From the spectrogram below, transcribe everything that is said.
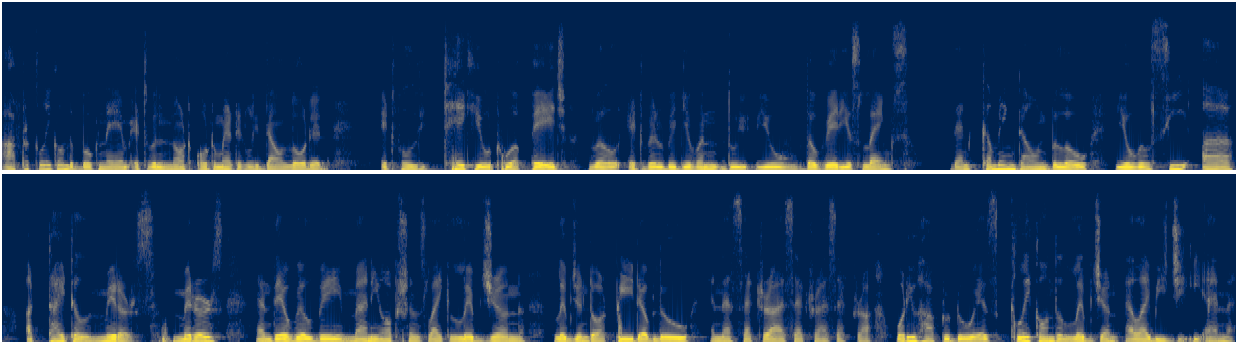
after click on the book name it will not automatically download it. It will take you to a page where it will be given to you the various links then coming down below you will see a a title mirrors. Mirrors and there will be many options like libgen libgen.pw and etc etc etc what you have to do is click on the libgen l-i-b-g-e-n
